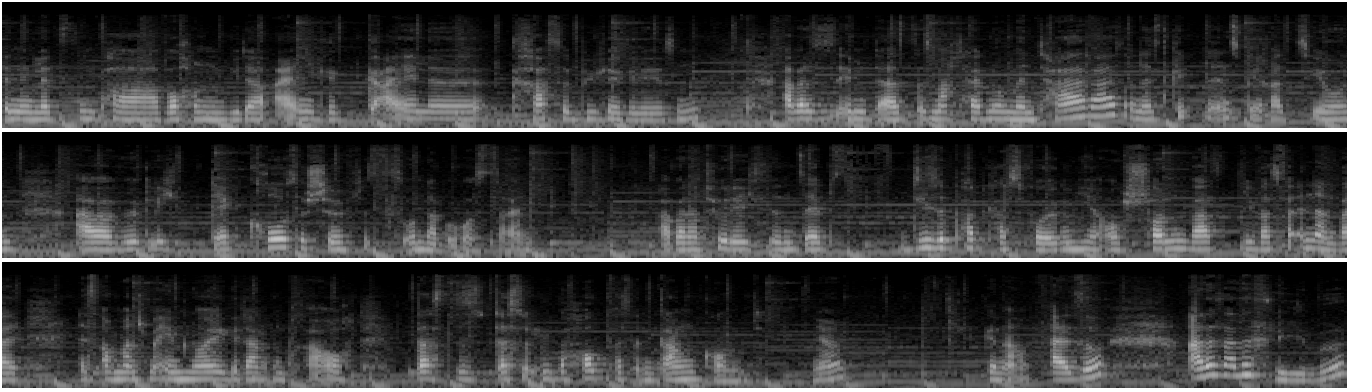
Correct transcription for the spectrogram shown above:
in den letzten paar Wochen wieder einige geile, krasse Bücher gelesen. Aber das ist eben das, das macht halt nur mental was und es gibt eine Inspiration, aber wirklich der große Shift ist das Unterbewusstsein. Aber natürlich sind selbst diese Podcast-Folgen hier auch schon was, die was verändern, weil es auch manchmal eben neue Gedanken braucht, dass, das, dass so überhaupt was in Gang kommt. Ja? Genau. Also, alles, alles Liebe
